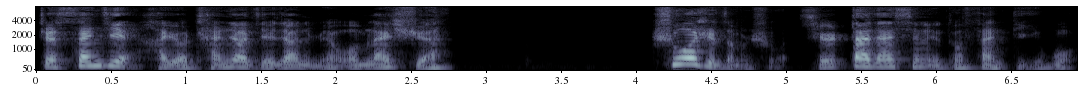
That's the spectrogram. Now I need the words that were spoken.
这三界还有禅教、截教里面，我们来选。说是这么说，其实大家心里都犯嘀咕，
